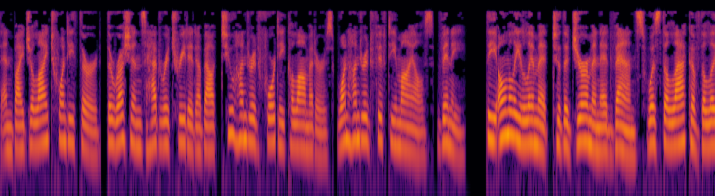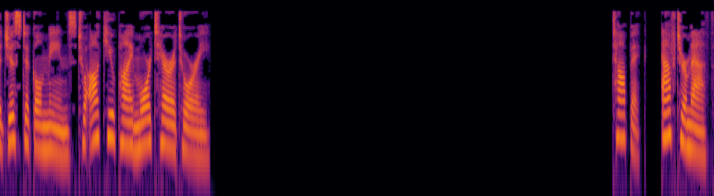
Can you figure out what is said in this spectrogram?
and by July 23, the Russians had retreated about 240 kilometers (150 miles). Vinny the only limit to the German advance was the lack of the logistical means to occupy more territory. Aftermath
